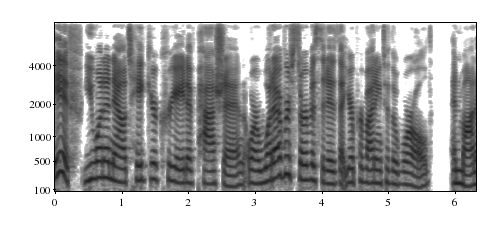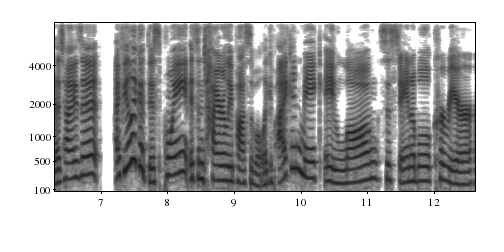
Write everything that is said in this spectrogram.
if you want to now take your creative passion or whatever service it is that you're providing to the world and monetize it, I feel like at this point, it's entirely possible. Like if I can make a long, sustainable career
